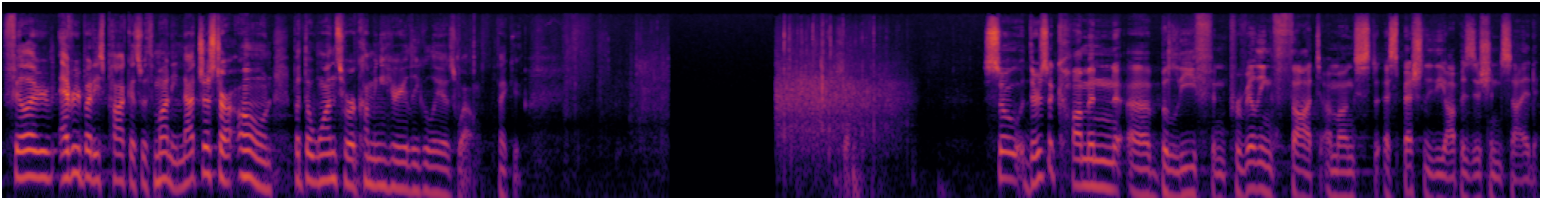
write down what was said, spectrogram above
fill every, everybody's pockets with money, not just our own, but the ones who are coming here illegally as well. Thank you. So there's a common uh, belief and prevailing thought amongst especially the opposition side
